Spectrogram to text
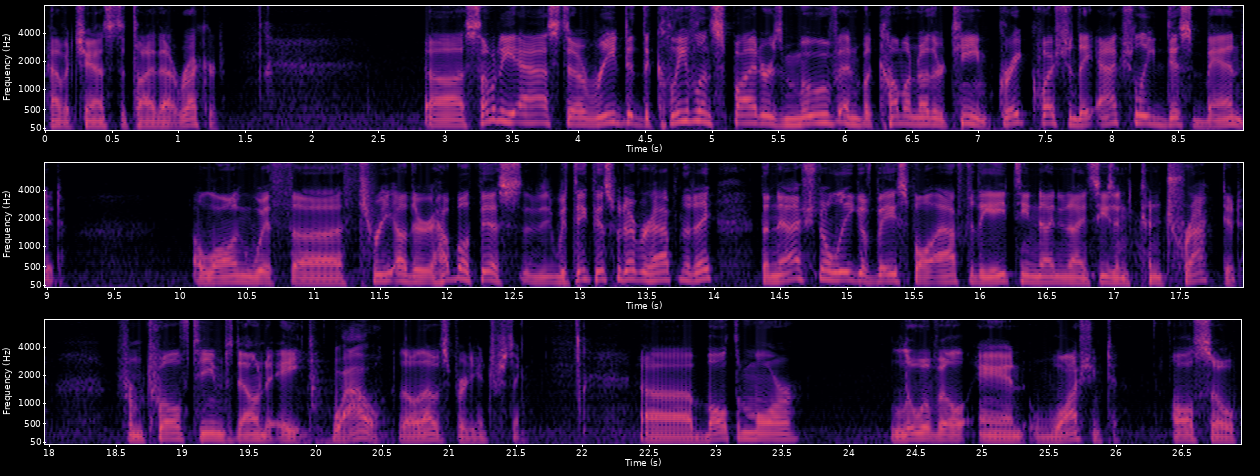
have a chance to tie that record. Uh, somebody asked, uh, Reed, did the Cleveland Spiders move and become another team? Great question. They actually disbanded along with uh, three other. How about this? We think this would ever happen today? The National League of Baseball, after the 1899 season, contracted from 12 teams down to eight. Wow. So that was pretty interesting. Uh, Baltimore, Louisville, and Washington also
